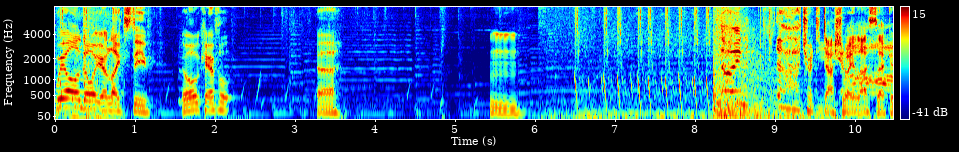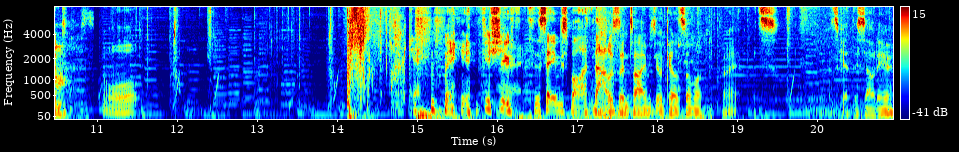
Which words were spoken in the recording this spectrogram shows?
We all know what you're like, Steve. Oh, careful. Uh. Hmm. Nine! Ah, I tried to dash away last second. Oh. Okay. Mate, if you shoot the same spot a thousand times, you'll kill someone. Right, let's let's get this out of here.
